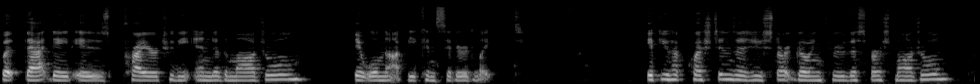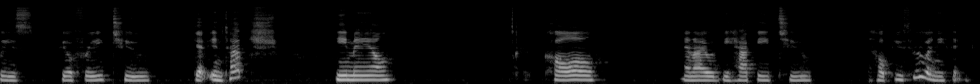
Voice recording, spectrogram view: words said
but that date is prior to the end of the module, it will not be considered late. If you have questions as you start going through this first module, please feel free to get in touch, email, call, and I would be happy to help you through anything.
